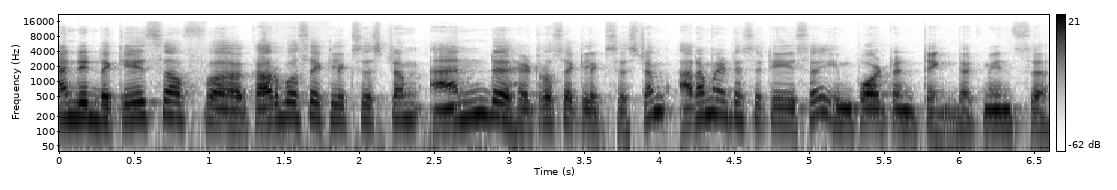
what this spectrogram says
And in the case of uh, carbocyclic system and uh, heterocyclic system, aromaticity is an important thing. That means uh,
